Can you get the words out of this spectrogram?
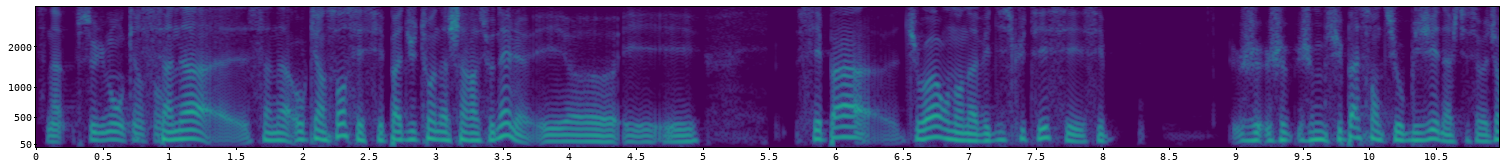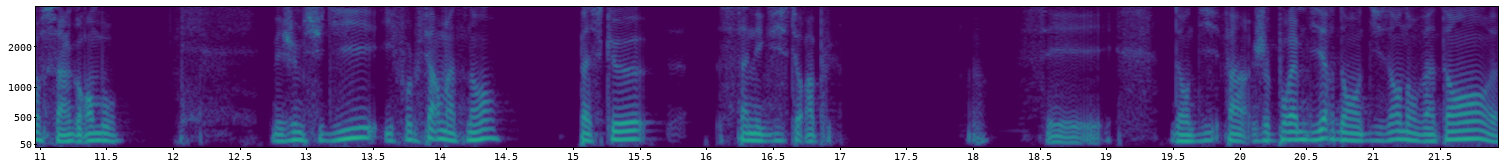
Ça n'a absolument aucun sens. Ça n'a ça n'a aucun sens et c'est pas du tout un achat rationnel et euh, c'est pas tu vois, on en avait discuté, c'est je, je me suis pas senti obligé d'acheter cette voiture, c'est un grand mot. Mais je me suis dit il faut le faire maintenant parce que ça n'existera plus. C'est dans dix, enfin, je pourrais me dire dans 10 ans, dans 20 ans, euh,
